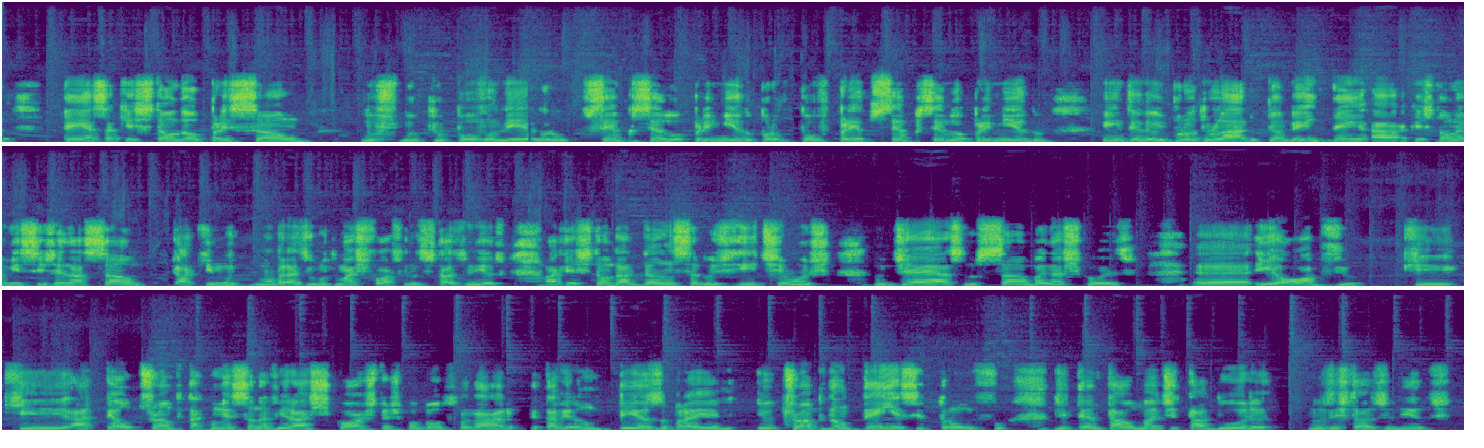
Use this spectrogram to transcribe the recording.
tem essa questão da opressão, do, do, do, povo negro sempre sendo oprimido, o povo preto sempre sendo oprimido, entendeu? E por outro lado também tem a questão da miscigenação, aqui muito, no Brasil muito mais forte que nos Estados Unidos, a questão da dança, dos ritmos, no jazz, no samba e nas coisas. É, e é óbvio que, que até o Trump está começando a virar as costas para o Bolsonaro, porque está virando um peso para ele. E o Trump não tem esse trunfo de tentar uma ditadura nos Estados Unidos,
